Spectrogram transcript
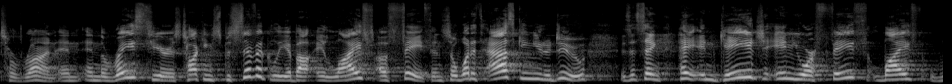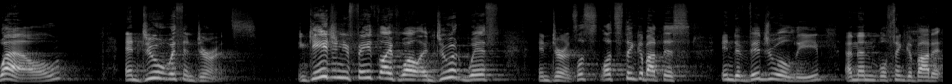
to run? And, and the race here is talking specifically about a life of faith. And so, what it's asking you to do is it's saying, hey, engage in your faith life well and do it with endurance. Engage in your faith life well and do it with endurance. Let's, let's think about this individually, and then we'll think about it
